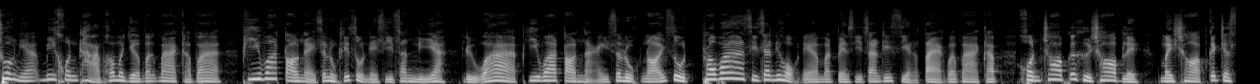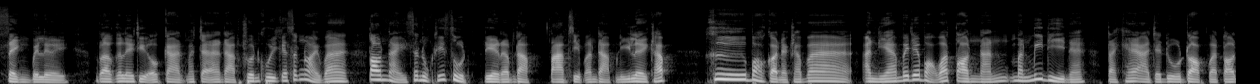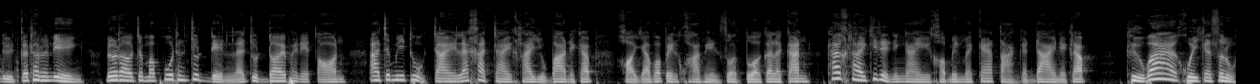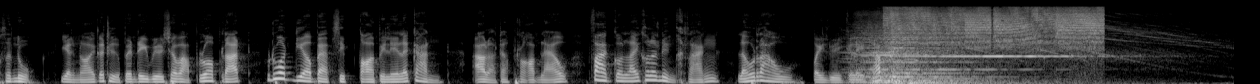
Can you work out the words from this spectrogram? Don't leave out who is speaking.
Speaker 1: ช่วงเนี้ยมีคนถามเข้ามาเยอะมากๆครับว่า พี่ว่าตอนไหนสนุกที่สุดในซีซั่นนี้อะหรือว่าพี่ว่าตอนไหนสนุกน้อยสุด เพราะว่าซีซั่นที่6เนี่ยมันเป็นซีซั่นที่เสียงแตกมากๆครับคนชอบก็คือชอบเลย ไม่ชอบก็จะเซ็งไปเลย เราก็เลยถือโอกาสมาจัดอันดับชวนคุยกันสักหน่อยว่า ตอนไหนสนุกที่สุดเรียงลำดับตาม 10 อันดับนี้เลยครับ คือบอกก่อนนะครับว่าอันนี้ไม่ได้บอกว่าตอนนั้นมันไม่ดีนะ แต่แค่อาจจะดูดรอปกว่าตอนอื่นก็เท่านั้นเอง โดยเราจะมาพูดทั้งจุดเด่นและจุดด้อยภายในตอน อาจจะมีถูกใจและขัดใจใครอยู่บ้างนะครับ ขอย้ำว่าเป็นความเห็นส่วนตัวก็แล้วกัน ถ้าใครคิดเห็นยังไงคอมเมนต์มาแก้ต่างกันได้นะครับ ถือว่าคุยกันสนุกสนุกๆอย่างน้อยก็ถือเป็นรีวิวฉบับรวบรัด รวดเดียวแบบ 10 ตอนไปเลยแล้วกัน เอาล่ะถ้าพร้อมแล้ว ฝากกดไลค์คนละหนึ่งครั้ง แล้วเราไปลุยกันเลยครับ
